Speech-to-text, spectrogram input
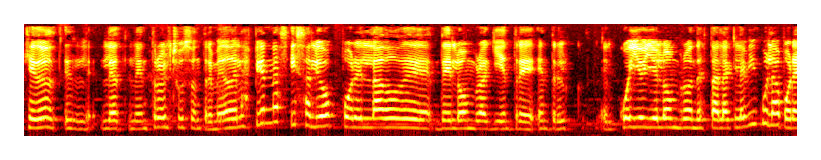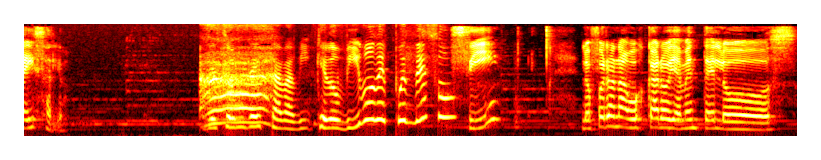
Quedó, le entró el chuzo entre medio de las piernas y salió por el lado de- del hombro aquí, entre, entre el, el cuello y el hombro donde está la clavícula, por ahí salió. ¿Y ese hombre estaba vi- quedó vivo después de eso? Sí, lo fueron a buscar obviamente los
